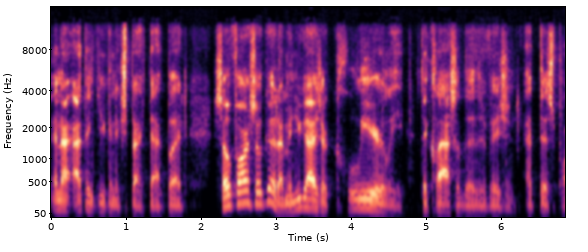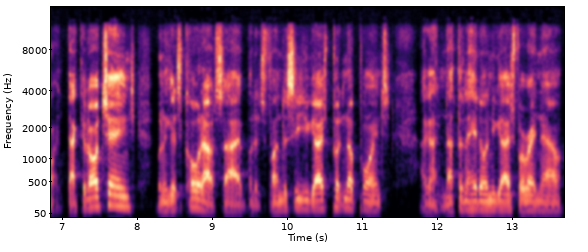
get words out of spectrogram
and I, I think you can expect that. But so far, so good. I mean, you guys are clearly the class of the division at this point. That could all change when it gets cold outside, but it's fun to see you guys putting up points. I got nothing to hate on you guys for right now.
